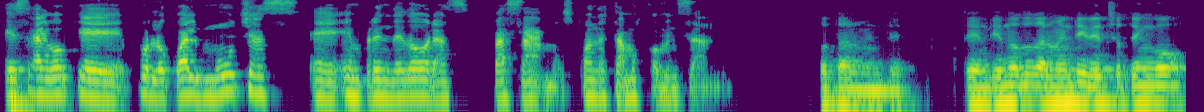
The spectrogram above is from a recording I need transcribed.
es algo que por lo cual muchas eh, emprendedoras pasamos cuando estamos comenzando. Totalmente. Te entiendo totalmente y de hecho tengo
